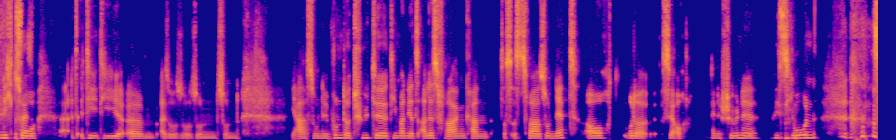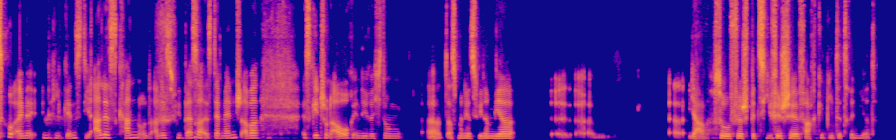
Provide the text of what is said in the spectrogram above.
nicht das so, heißt, äh, die, die, ähm, also so, so ein, so ein ja, so eine Wundertüte, die man jetzt alles fragen kann. Das ist zwar so nett auch, oder ist ja auch eine schöne Vision, so eine Intelligenz, die alles kann und alles viel besser als der Mensch, aber es geht schon auch in die Richtung, äh, dass man jetzt wieder mehr äh, äh, ja, so für spezifische Fachgebiete trainiert.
